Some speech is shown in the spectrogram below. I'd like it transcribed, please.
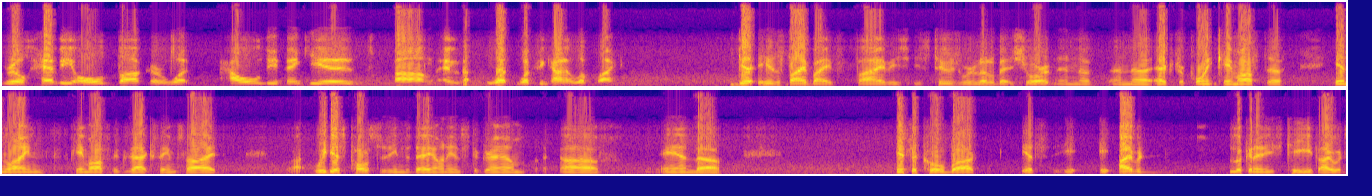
real heavy old buck, or what? How old do you think he is? Um, and what what's he kind of look like? Get, he was a five by five. His, his twos were a little bit short, and the and the extra point came off the inline came off exact same side. Uh, We just posted him today on Instagram, uh, and uh, it's a cool buck. It's he, he, I would looking at his teeth. I would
